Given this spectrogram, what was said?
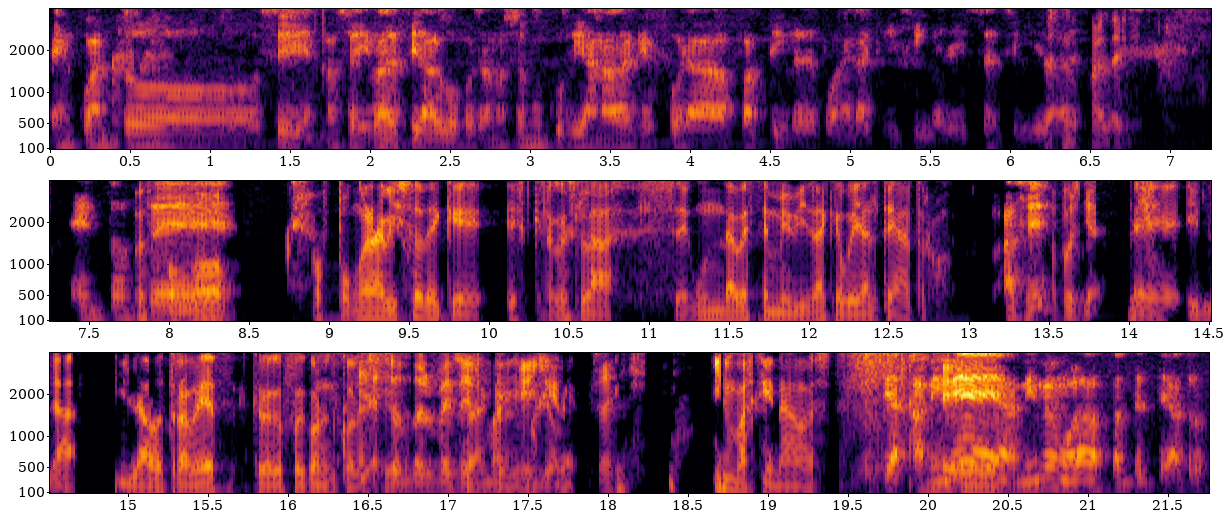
en cuanto, sí, no sé, iba a decir algo, pero no se me ocurría nada que fuera factible de poner aquí sin herir sensibilidades. Vale. Os Entonces, pongo, os pongo en aviso de que es, creo que es la segunda vez en mi vida que voy al teatro. ¿ah, sí? Ah, Pues ya, Eh, y, la, y la otra vez creo que fue con el ya colegio. son dos veces O sea, más que que, yo. Imaginaos. Hostia, a mí, me, Eh, a mí me mola bastante el teatro.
